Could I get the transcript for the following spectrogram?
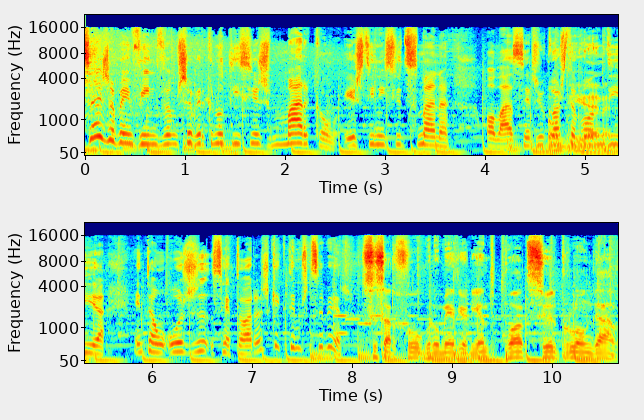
Seja bem-vindo, vamos saber que notícias marcam este início de semana. Olá, Sérgio Bom Costa, dia, bom Ana. dia. Então, hoje, 7 horas, o que é que temos de saber? Cessar fogo no Médio Oriente pode ser prolongado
